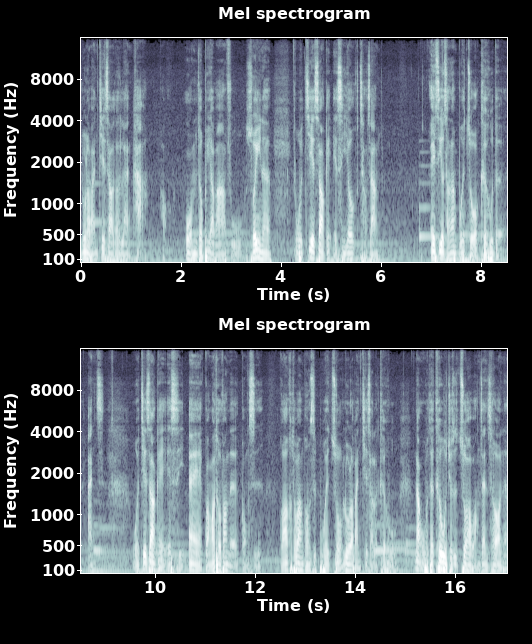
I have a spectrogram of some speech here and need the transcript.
陆老板介绍的都是烂咖，好，我们都不要帮他服务。所以呢，我介绍给 SEO 厂商，SEO 厂商不会做客户的案子，我介绍给 SE 哎广告投放的公司。广告投放公司不会做陆老板介绍的客户，那我的客户就是做好网站之后呢，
